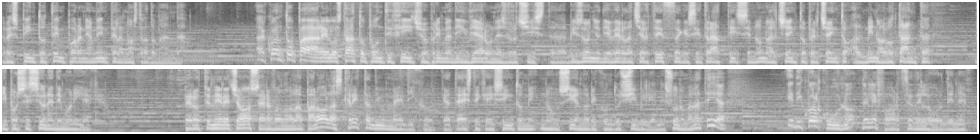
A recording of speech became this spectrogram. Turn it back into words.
respinto temporaneamente la nostra domanda. A quanto pare lo Stato Pontificio, prima di inviare un esorcista, ha bisogno di avere la certezza che si tratti, se non al 100%, almeno all'80%, di possessione demoniaca. Per ottenere ciò servono la parola scritta di un medico che attesti che i sintomi non siano riconducibili a nessuna malattia e di qualcuno delle forze dell'ordine,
